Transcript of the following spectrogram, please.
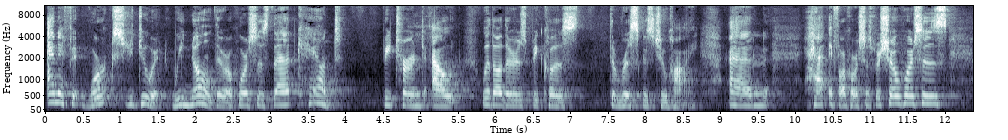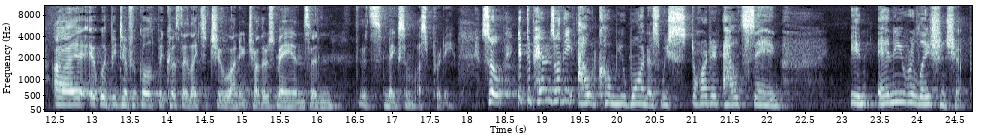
And if it works, you do it. We know there are horses that can't be turned out with others because the risk is too high. And ha- if our horses were show horses, uh, it would be difficult because they like to chew on each other's manes and it makes them less pretty. So it depends on the outcome you want, as we started out saying. In any relationship,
